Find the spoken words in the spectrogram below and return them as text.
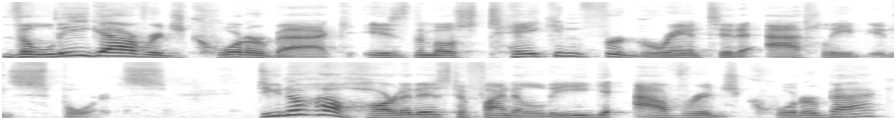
The league average quarterback is the most taken for granted athlete in sports. Do you know how hard it is to find a league average quarterback?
